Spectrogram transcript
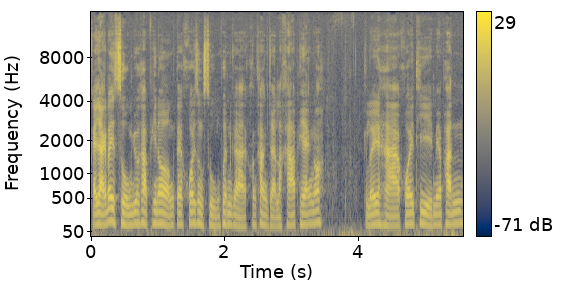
ก็อยากได้สูงอยู่ครับพี่น้องแต่ควายสูงสูงเพิ่นก็ค่อนข้างจะราคาแพงเนาะ ก็เลยหาควายที่แม่พันธุ์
